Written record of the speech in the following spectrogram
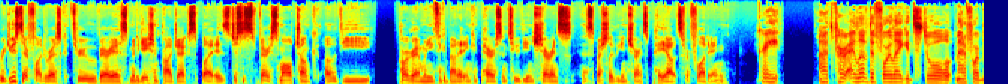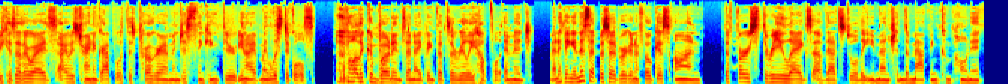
reduce their flood risk through various mitigation projects, but is just a very small chunk of the program when you think about it in comparison to the insurance, especially the insurance payouts for flooding. Great. Uh, oh, that's perfect. I love the four-legged stool metaphor because otherwise I was trying to grapple with this program and just thinking through, you know, I have my listicles of all the components and I think that's a really helpful image. And I think in this episode, we're going to focus on the first three legs of that stool that you mentioned, the mapping component,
